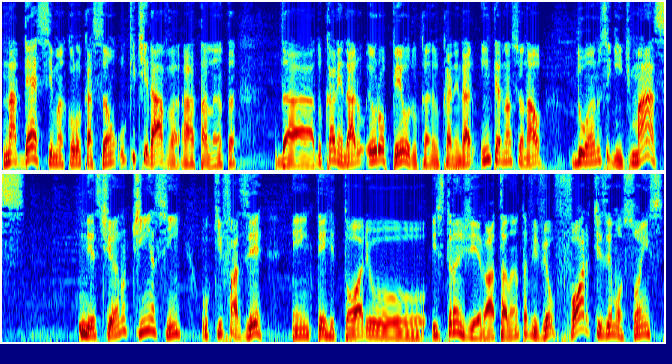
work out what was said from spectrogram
na décima colocação, o que tirava a Atalanta da, do calendário europeu, do, do calendário internacional do ano seguinte. Mas, neste ano, tinha sim o que fazer em território estrangeiro. A Atalanta viveu fortes emoções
